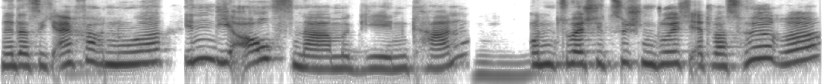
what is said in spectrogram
ne, dass ich einfach nur in die Aufnahme gehen kann Mhm. und zum Beispiel zwischendurch etwas höre,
